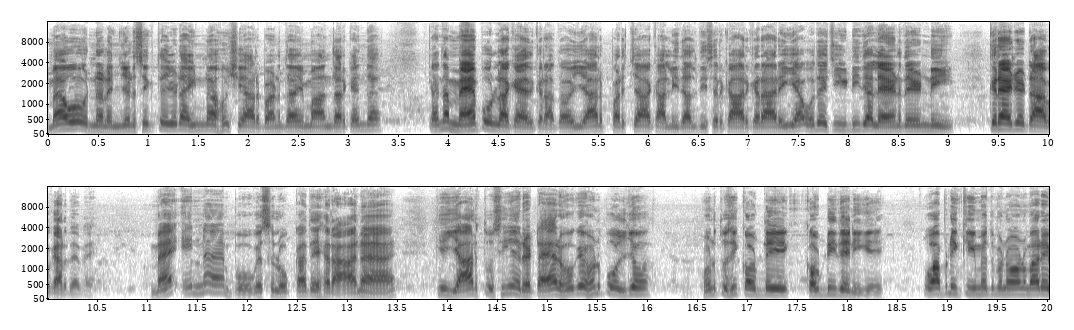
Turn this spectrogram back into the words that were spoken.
ਮੈਂ ਉਹ ਨਰਿੰਜਨ ਸਿੰਘ ਤੇ ਜਿਹੜਾ ਇੰਨਾ ਹੁਸ਼ਿਆਰ ਬਣਦਾ ਇਮਾਨਦਾਰ ਕਹਿੰਦਾ ਕਹਿੰਦਾ ਮੈਂ ਭੋਲਾ ਕੈਦ ਕਰਾਤਾ ਉਹ ਯਾਰ ਪਰਚਾ ਅਕਾਲੀ ਦਲ ਦੀ ਸਰਕਾਰ ਕਰਾ ਰਹੀ ਆ ਉਹਦੇ ਚ ਈਡੀ ਦਾ ਲੈਣ ਦੇਣ ਨਹੀਂ ਕ੍ਰੈਡਿਟ ਆਪ ਕਰਦੇ ਪਏ ਮੈਂ ਇਹਨਾਂ ਬੋਗਸ ਲੋਕਾਂ ਤੇ ਹੈਰਾਨ ਆ ਕਿ ਯਾਰ ਤੁਸੀਂ ਰਿਟਾਇਰ ਹੋ ਗਏ ਹੁਣ ਭੁੱਲ ਜਾਓ। ਹੁਣ ਤੁਸੀਂ ਕੌਡੀ ਕੌਡੀ ਦੇ ਨਹੀਂ ਗਏ। ਉਹ ਆਪਣੀ ਕੀਮਤ ਬਣਾਉਣ ਬਾਰੇ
